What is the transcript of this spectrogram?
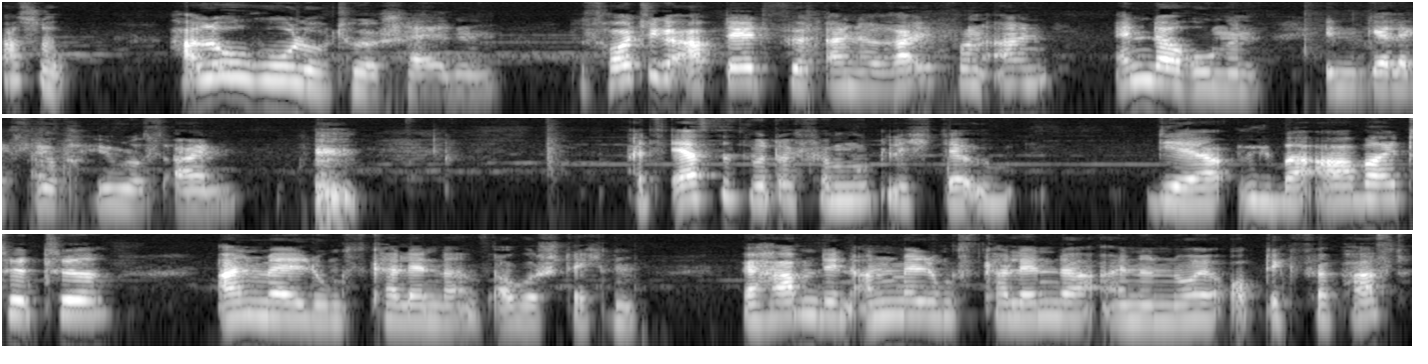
Achso. Hallo Holotischhelden. Das heutige Update führt eine Reihe von Änderungen in Galaxy of Heroes ein. Als erstes wird euch vermutlich der, der überarbeitete Anmeldungskalender ins Auge stechen. Wir haben den Anmeldungskalender eine neue Optik verpasst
